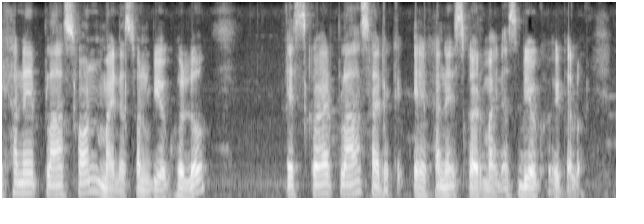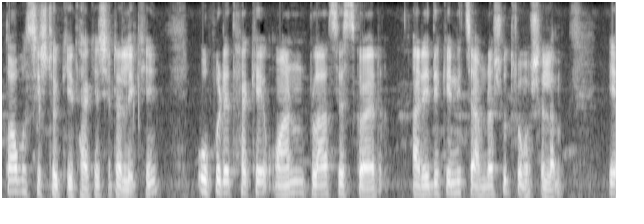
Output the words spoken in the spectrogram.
এখানে প্লাস ওয়ান মাইনাস ওয়ান বিয়োগ হলো স্কোয়ার প্লাস আর এখানে স্কোয়ার মাইনাস বিয়োগ হয়ে গেল। তো অবশিষ্ট কি থাকে সেটা লিখি। উপরে থাকে ওয়ান প্লাস স্কোয়ার আর এদিকে নিচে আমরা সূত্র বসালাম। A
